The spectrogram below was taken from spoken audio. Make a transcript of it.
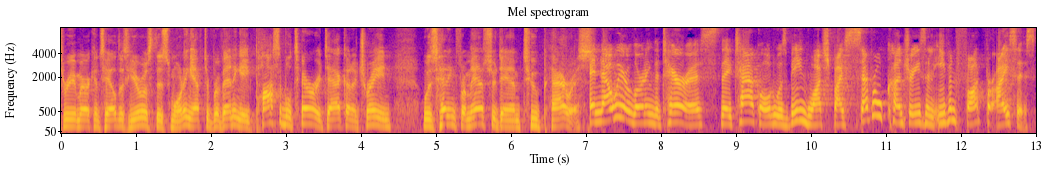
Three Americans hailed as heroes this morning after preventing a possible terror attack on a train was heading from Amsterdam to Paris. And now we are learning the terrorists they tackled was being watched by several countries and even fought for ISIS.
